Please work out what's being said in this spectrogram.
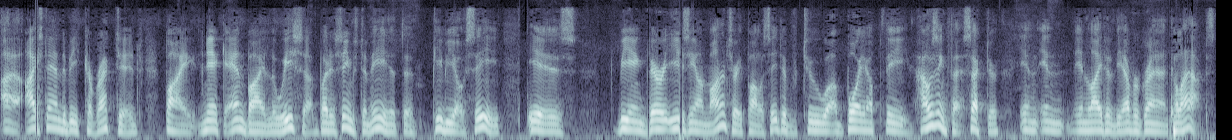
I, I stand to be corrected by Nick and by Louisa, but it seems to me that the PBOC is being very easy on monetary policy to, to uh, buoy up the housing sector in, in, in light of the Evergrande collapse.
